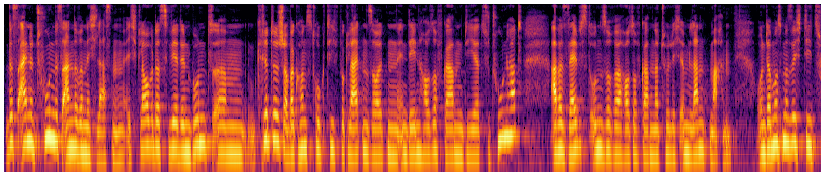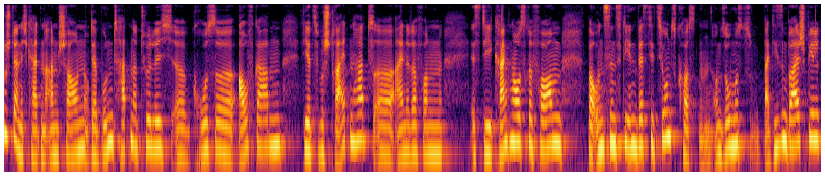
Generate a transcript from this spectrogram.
Das eine tun, das andere nicht lassen. Ich glaube, dass wir den Bund ähm, kritisch, aber konstruktiv begleiten sollten in den Hausaufgaben, die er zu tun hat, aber selbst unsere Hausaufgaben natürlich im Land machen. Und da muss man sich die Zuständigkeiten anschauen. Der Bund hat natürlich äh, große Aufgaben, die er zu bestreiten hat. Äh, eine davon ist die Krankenhausreform. Bei uns sind es die Investitionskosten. Und so muss bei diesem Beispiel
